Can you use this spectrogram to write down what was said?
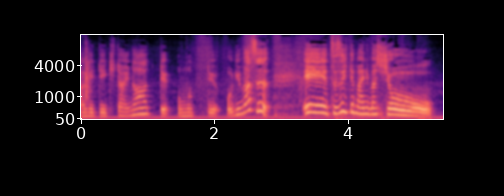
上げていきたいなって思っております。えー、続いて参りましょう。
